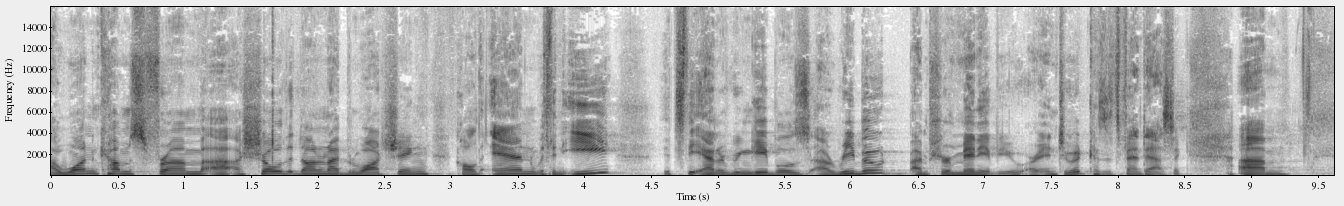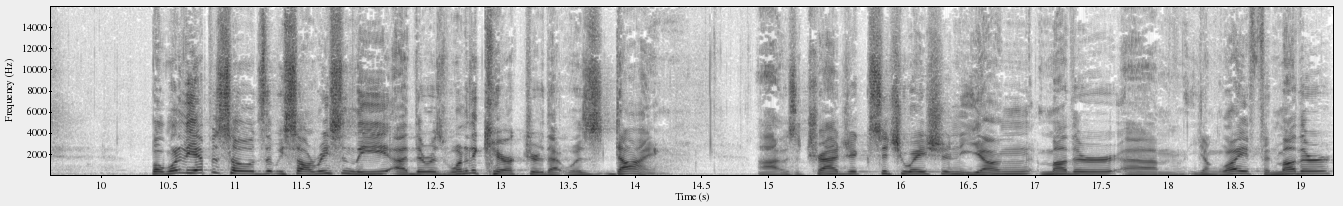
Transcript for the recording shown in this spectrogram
Uh, one comes from uh, a show that Don and I have been watching called Anne with an E. It's the Anne of Green Gables uh, reboot. I'm sure many of you are into it because it's fantastic. Um, but one of the episodes that we saw recently, uh, there was one of the character that was dying. Uh, it was a tragic situation. Young mother, um, young wife, and mother,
